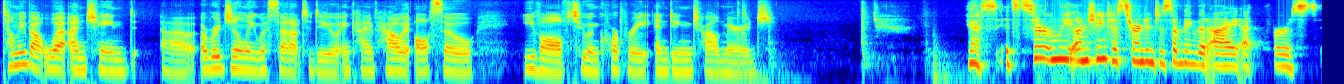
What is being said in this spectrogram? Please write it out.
tell me about what unchained uh, originally was set out to do and kind of how it also evolved to incorporate ending child marriage Yes, it's certainly Unchained has turned into something that I at first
